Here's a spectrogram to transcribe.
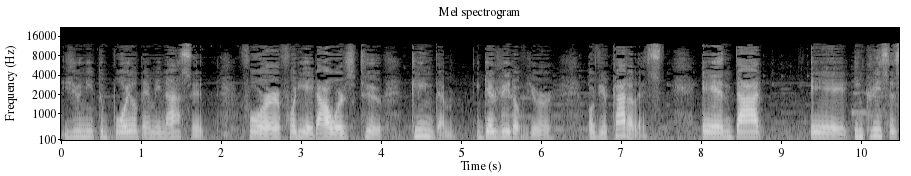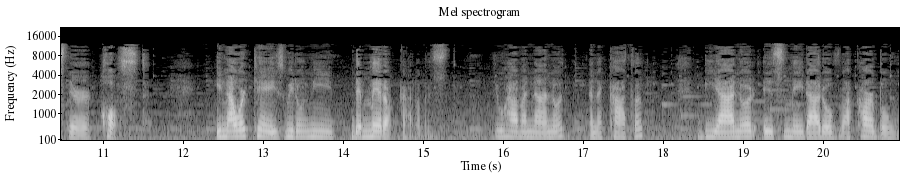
you need to boil them in acid for 48 hours to clean them, get rid of your, of your catalyst. And that it increases their cost. In our case, we don't need the metal catalyst. You have a anode and a cathode. The anode is made out of a carbon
